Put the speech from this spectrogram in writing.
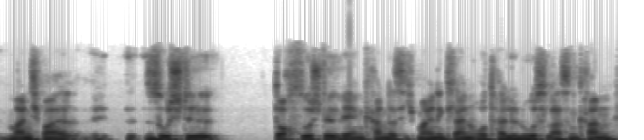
manchmal so still doch so still werden kann, dass ich meine kleinen Urteile loslassen kann,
